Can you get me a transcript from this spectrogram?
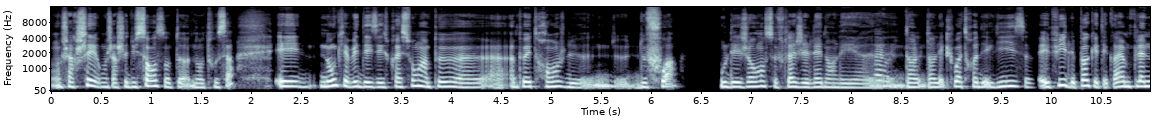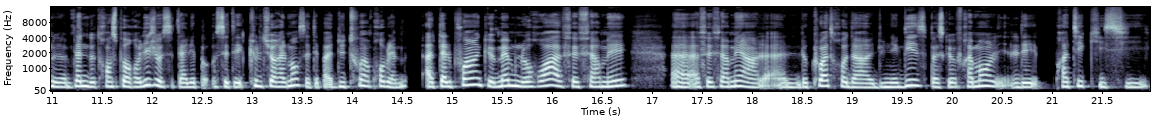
on, cherchait, on cherchait du sens dans, tout ça. Et donc, il y avait des expressions un peu, euh, un peu étranges de, de foi, où les gens se flagellaient dans les, euh, Ah oui. dans, dans les cloîtres d'église. Et puis, l'époque était quand même pleine, pleine de transports religieux. C'était, culturellement, c'était pas du tout un problème. À tel point que même le roi a fait fermer, euh, a fait fermer un- un- le cloître d'un- d'une église parce que vraiment, les- pratiques qui s'y,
